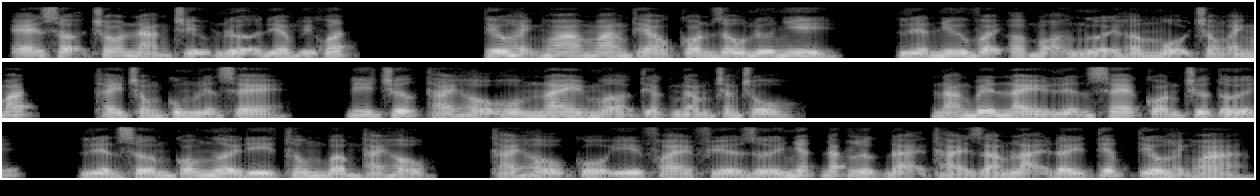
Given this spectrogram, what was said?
e sợ cho nàng chịu nửa điểm bị khuất. Tiêu hạnh hoa mang theo con dâu nữ nhi, liền như vậy ở mọi người hâm mộ trong ánh mắt, thay trong cung liễn xe, đi trước Thái Hậu hôm nay mở tiệc ngắm trăng chỗ. Nàng bên này liễn xe còn chưa tới, liền sớm có người đi thông bẩm Thái Hậu, Thái hậu cố ý phái phía dưới nhất đắc lực đại thái dám lại đây tiếp tiêu hành hoa.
